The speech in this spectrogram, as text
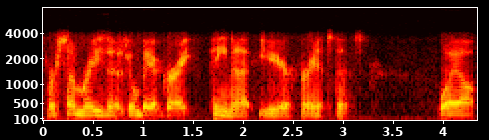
for some reason it was going to be a great peanut year, for instance. Well,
